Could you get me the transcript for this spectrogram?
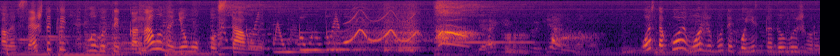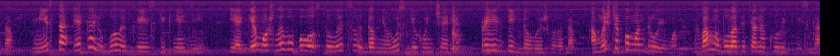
але все ж таки логотип каналу на ньому поставили. Ось такою може бути поїздка до Вишгорода, міста, яке любили київські князі, і яке, можливо, було столицею давньоруських гончарів. Приїздіть до Вишгорода. А ми ще помандруємо. З вами була Тетяна Куликівська.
